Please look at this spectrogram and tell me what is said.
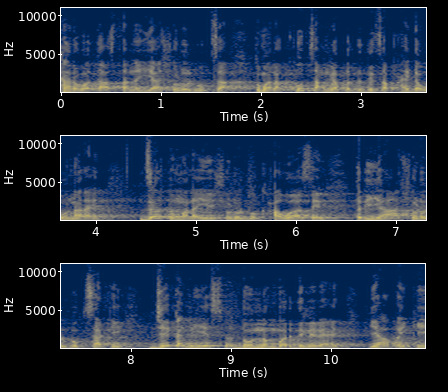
ठरवत असताना या शेड्यूल बुकचा तुम्हाला खूप चांगल्या पद्धतीचा फायदा होणार आहे. जर तुम्हाला हे शेड्यूल बुक हवं असेल तर या शेड्यूल बुकसाठी जे काही मी हे दोन नंबर दिलेले आहेत यापैकी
